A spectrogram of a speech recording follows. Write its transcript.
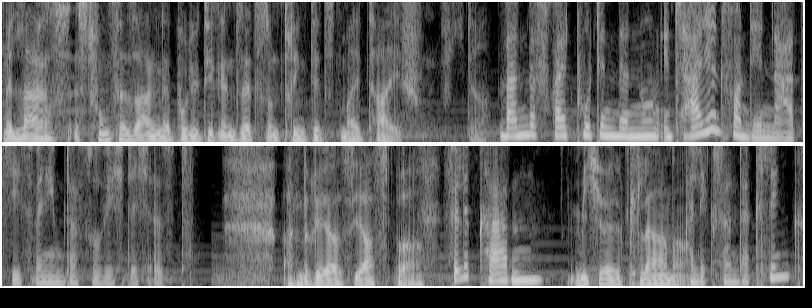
Lars ist vom Versagen der Politik entsetzt und trinkt jetzt Mai Tai schon wieder. Wann befreit Putin denn nun Italien von den Nazis, wenn ihm das so wichtig ist? Andreas Jasper, Philipp Kaden, Michael Klerner, Alexander Klink,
